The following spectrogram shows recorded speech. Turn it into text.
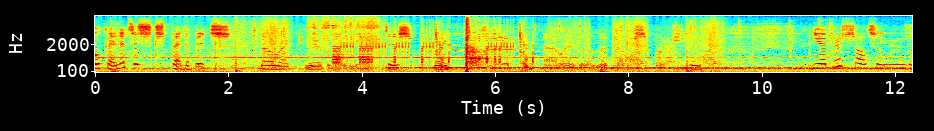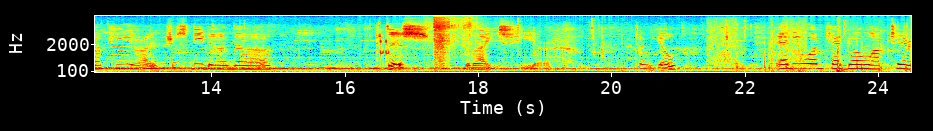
Okay, let's just expand a bit. Now, right, we're gonna leave this right here. Now we're gonna look up, up here. Yeah, there's also room up here. I just need um, uh, this right here. There we go. Anyone can go up there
